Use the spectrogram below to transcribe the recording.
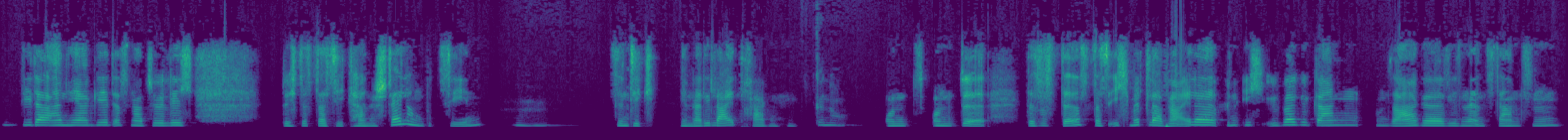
die da einhergeht, ist natürlich, durch das, dass sie keine Stellung beziehen, mhm. sind die Kinder die Leidtragenden. Genau. Und, und äh, das ist das, dass ich mittlerweile bin ich übergegangen und sage diesen Instanzen,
